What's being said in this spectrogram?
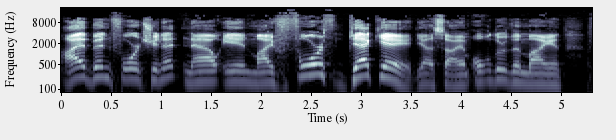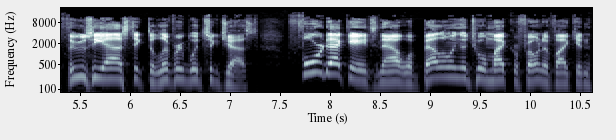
I have been fortunate now in my fourth decade. Yes, I am older than my enthusiastic delivery would suggest. Four decades now of bellowing into a microphone if I can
